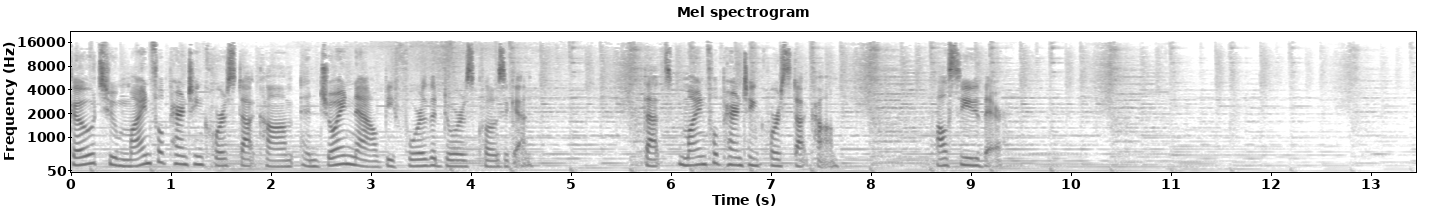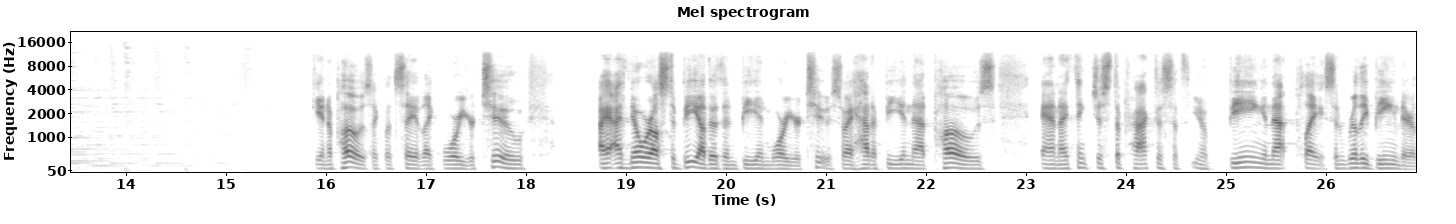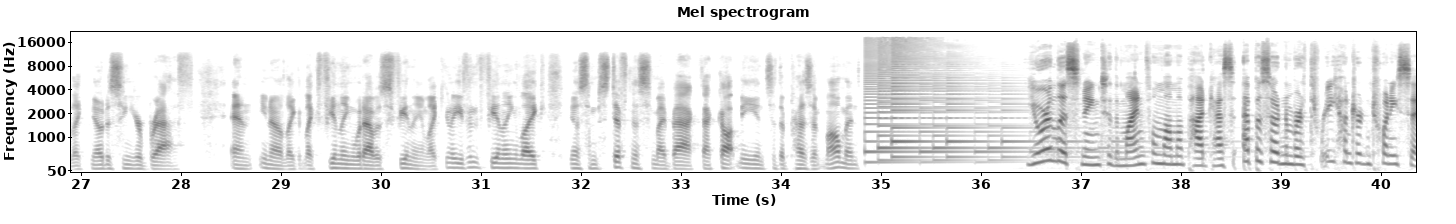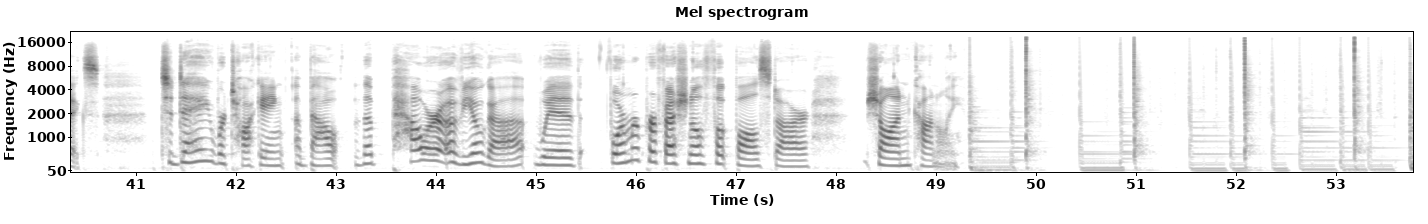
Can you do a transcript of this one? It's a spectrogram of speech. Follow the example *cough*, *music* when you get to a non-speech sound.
Go to mindfulparentingcourse.com and join now before the doors close again. That's mindfulparentingcourse.com. I'll see you there. In a pose, like let's say like Warrior Two, I had nowhere else to be other than be in Warrior Two. So I had to be in that pose and i think just the practice of you know being in that place and really being there like noticing your breath and you know like like feeling what i was feeling like you know even feeling like you know some stiffness in my back that got me into the present moment. You're listening to the mindful mama podcast episode number 326 today we're talking about the power of yoga with former professional football star sean conley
